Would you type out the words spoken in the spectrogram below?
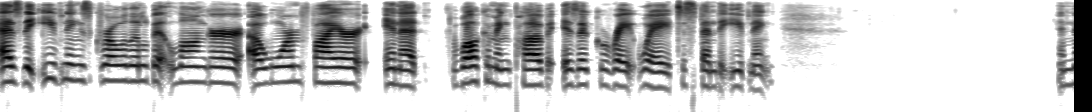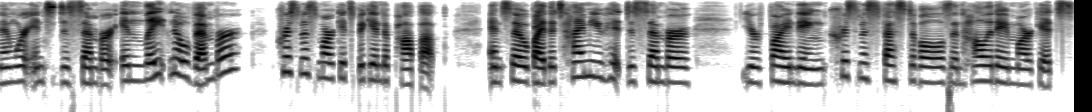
as the evenings grow a little bit longer, a warm fire in a welcoming pub is a great way to spend the evening. And then we're into December. In late November, Christmas markets begin to pop up. And so by the time you hit December, you're finding Christmas festivals and holiday markets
